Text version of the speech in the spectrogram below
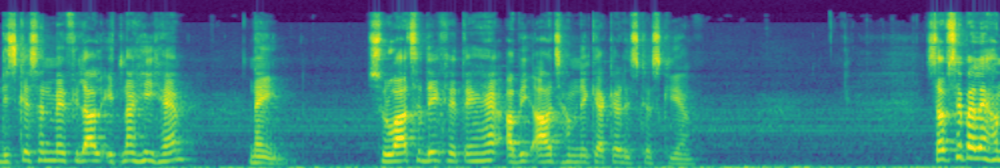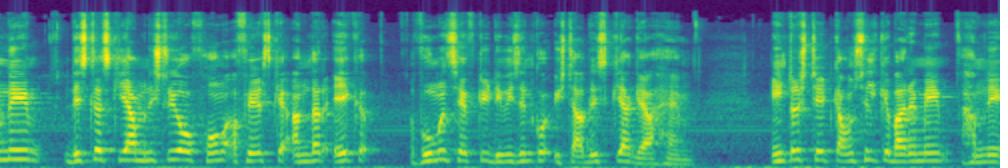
डिस्कशन में फ़िलहाल इतना ही है। नहीं, शुरुआत से देख लेते हैं, अभी आज हमने क्या क्या डिस्कस किया। सबसे पहले हमने डिस्कस किया मिनिस्ट्री ऑफ़ होम अफेयर्स के अंदर एक वुमेन सेफ्टी डिवीज़न को इस्टेब्लिश किया गया है। इंटर स्टेट काउंसिल के बारे में हमने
